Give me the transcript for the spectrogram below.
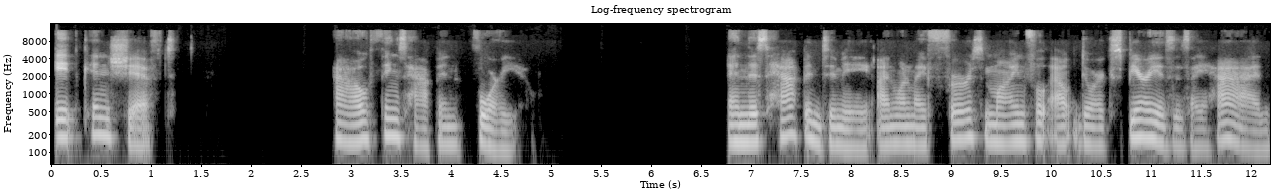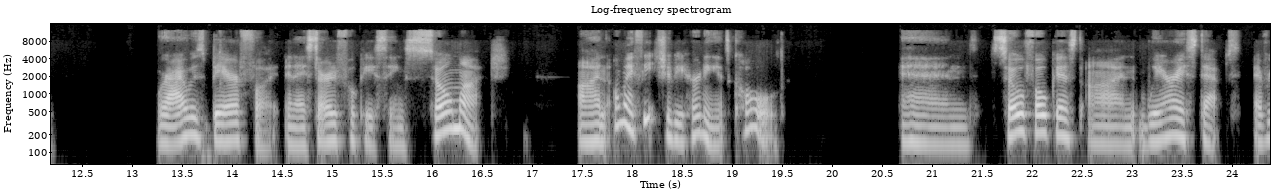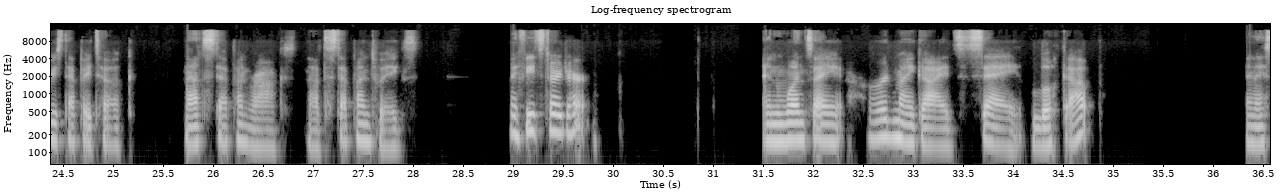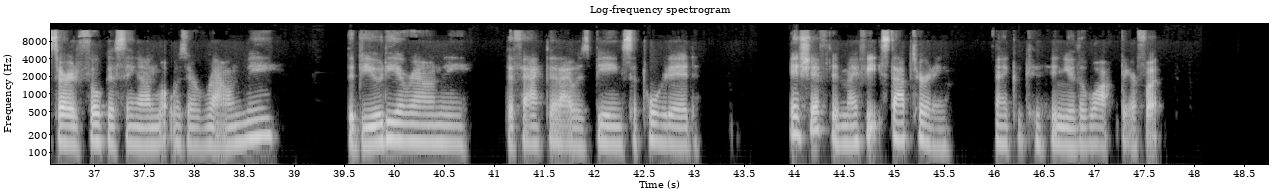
it can shift how things happen for you. And this happened to me on one of my first mindful outdoor experiences I had, where I was barefoot and I started focusing so much on, oh, my feet should be hurting. It's cold. And so focused on where I stepped, every step I took, not to step on rocks, not to step on twigs. My feet started to hurt. And once I heard my guides say, look up, and I started focusing on what was around me, the beauty around me, the fact that I was being supported, it shifted. My feet stopped hurting and I could continue the walk barefoot.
